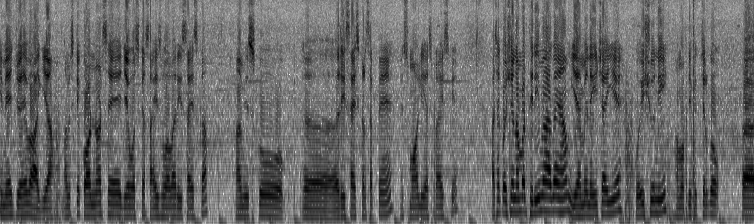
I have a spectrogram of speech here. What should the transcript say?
इमेज जो है वह आ गया। अब इसके कॉर्नर से जो उसका साइज़ हुआ हुआ रिसाइज़ का। हम इसको रिसाइज़ कर सकते हैं स्मॉल या स्पाइस के। अच्छा क्वेश्चन नंबर थ्री में आ गए हम। ये हमें नहीं चाहिए। कोई इशू नहीं। हम अपनी पिक्चर को आ,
